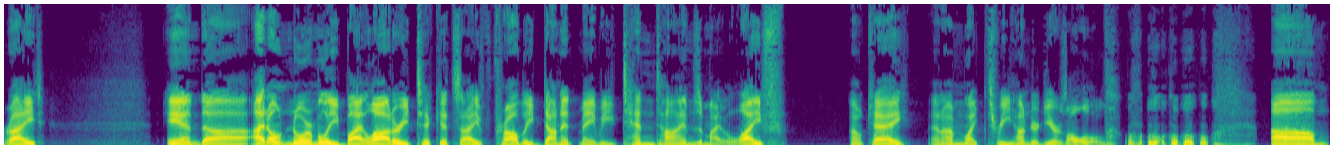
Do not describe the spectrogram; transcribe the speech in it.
right? And uh, I don't normally buy lottery tickets. I've probably done it maybe 10 times in my life, okay? And I'm like 300 years old. um,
